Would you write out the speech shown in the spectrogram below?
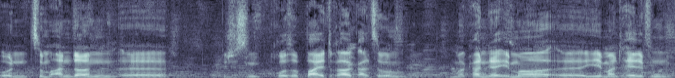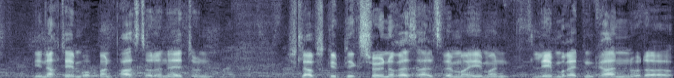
Und zum anderen äh, ist es ein großer Beitrag. Also man kann ja immer äh, jemand helfen, je nachdem, ob man passt oder nicht. Und ich glaube, es gibt nichts Schöneres, als wenn man jemand Leben retten kann oder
